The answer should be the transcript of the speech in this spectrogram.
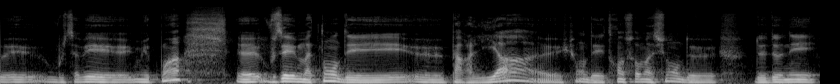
euh, vous savez mieux que moi, euh, vous avez maintenant des, euh, par l'IA, des transformations de, données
